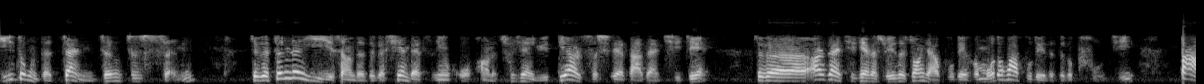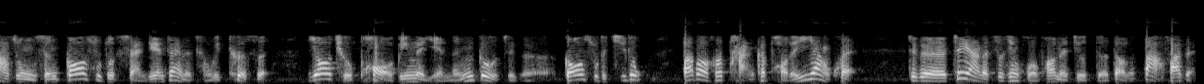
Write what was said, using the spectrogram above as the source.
移动的战争之神。这个真正意义上的这个现代自行火炮呢，出现于第二次世界大战期间。这个二战期间呢，随着装甲部队和摩托化部队的这个普及，大纵深高速度的闪电战呢成为特色。要求炮兵呢也能够这个高速的机动，达到和坦克跑得一样快，这个这样的自行火炮呢就得到了大发展，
